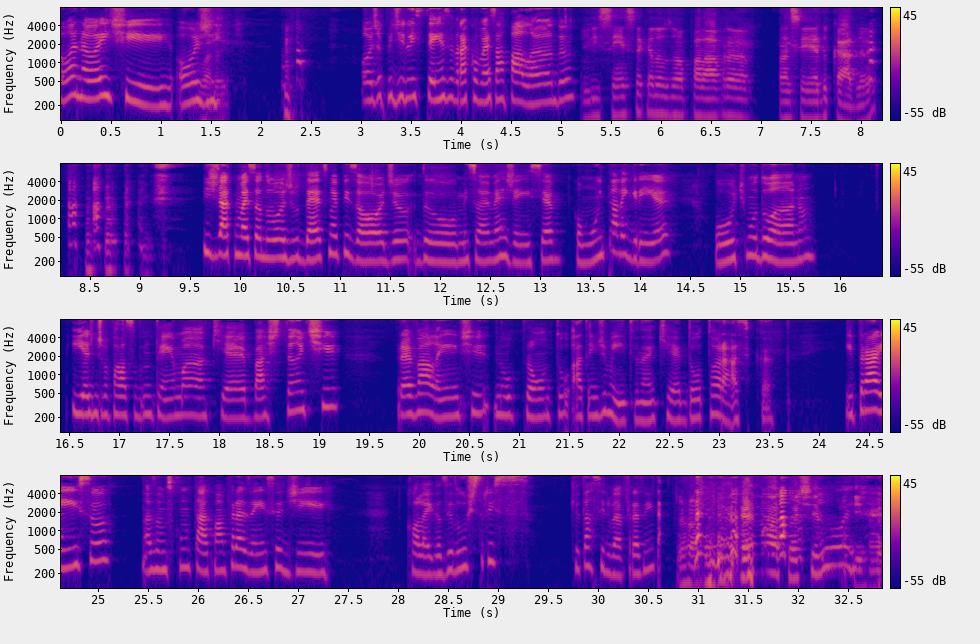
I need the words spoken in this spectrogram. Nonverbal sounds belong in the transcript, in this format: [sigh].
Boa noite. Hoje, Boa noite. [laughs] hoje eu pedi licença para começar falando. Licença que ela usou uma palavra para ser educada, né? a gente está começando hoje o décimo episódio do Missão Emergência, com muita alegria, o último do ano. E a gente vai falar sobre um tema que é bastante prevalente no pronto atendimento, né? Que é dor torácica. E para isso, nós vamos contar com a presença de colegas ilustres que o Tarcílio vai apresentar. [laughs] ah, continua aí. [laughs]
